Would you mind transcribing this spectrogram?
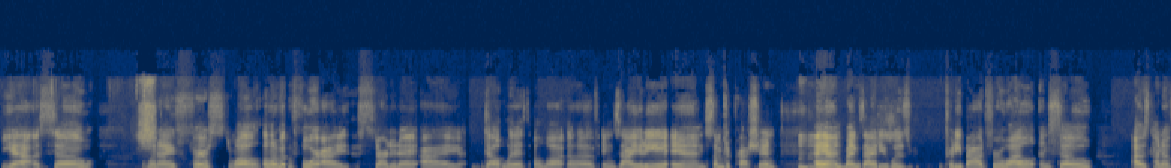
Yeah. So, when I first, well, a little bit before I started it, I dealt with a lot of anxiety and some depression. Mm-hmm. And my anxiety was pretty bad for a while. And so I was kind of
